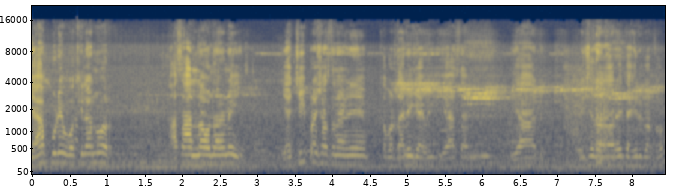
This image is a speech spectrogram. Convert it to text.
यापुढे वकिलांवर असा हल्ला होणार नाही. याची प्रशासनाने खबरदारी घ्यावी यासाठी या निषेधाद्वारे जाहीर करतो.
